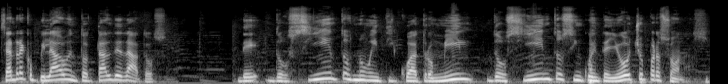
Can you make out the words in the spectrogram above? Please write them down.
Se han recopilado en total de datos de 294.258 personas.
